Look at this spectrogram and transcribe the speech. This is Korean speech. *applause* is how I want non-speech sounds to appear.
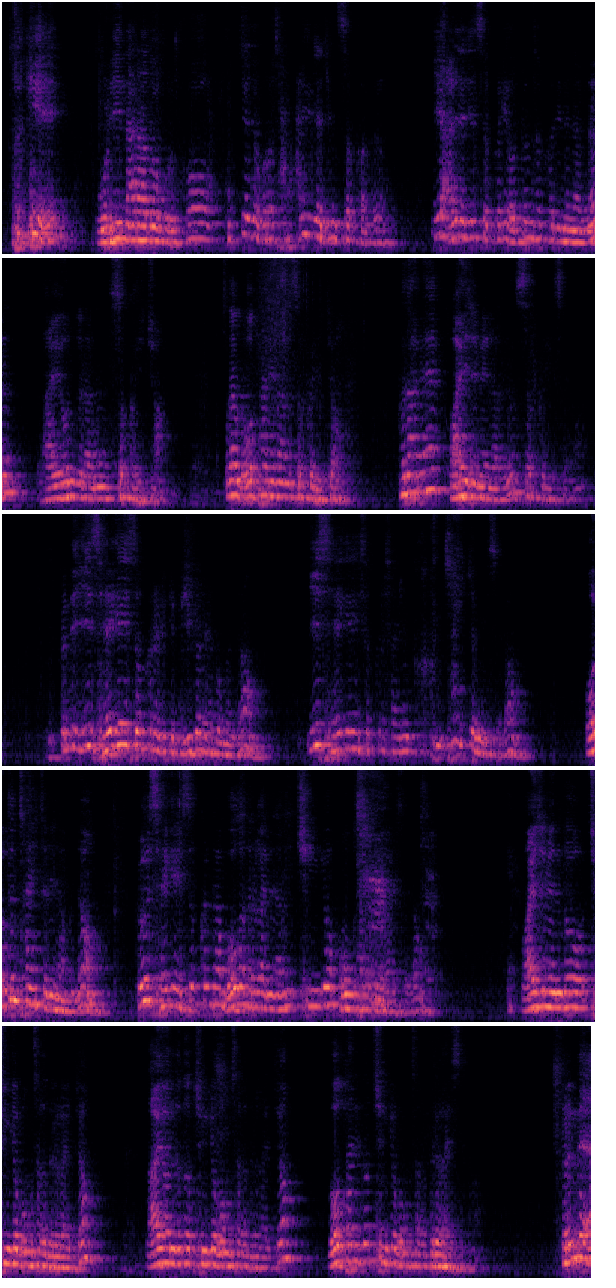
특히 우리나라도 그렇고 국제적으로 잘 알려진 서클. 이 알려진 서클이 어떤 서클이냐면 라이온즈라는 서클이죠. 그 다음 로타리라는 서클 있죠. 그 다음에 와이즈맨이라는 서클이 있어요. 그런데 이 세 개의 서클을 이렇게 비교를 해보면요. 이 세 개의 서클 사이에는 큰 차이점이 있어요. 어떤 차이점이냐면요. 그 세 개의 서클 다 뭐가 들어가 있느냐면 친교 봉사가 들어가 있어요. 와이즈맨도 친교 봉사가 들어가 있죠. 라이언즈도 친교 봉사가 들어가 있죠. 로타리도 친교 봉사가 들어가 있어요. 그런데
